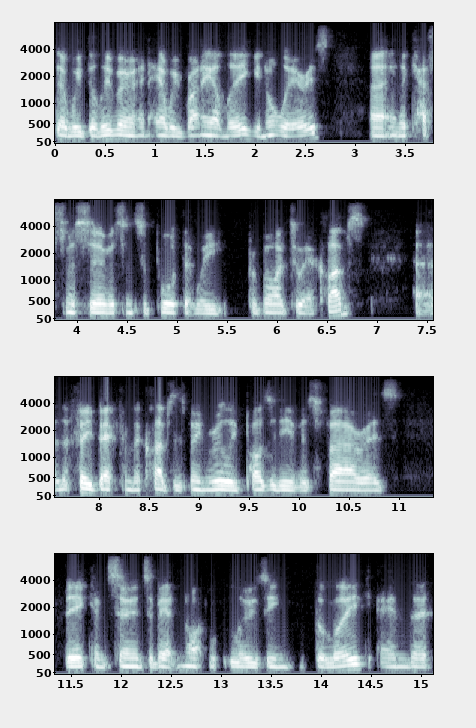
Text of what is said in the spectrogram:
that we deliver and how we run our league in all areas, uh, and the customer service and support that we provide to our clubs. Uh, the feedback from the clubs has been really positive as far as their concerns about not losing the league and that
